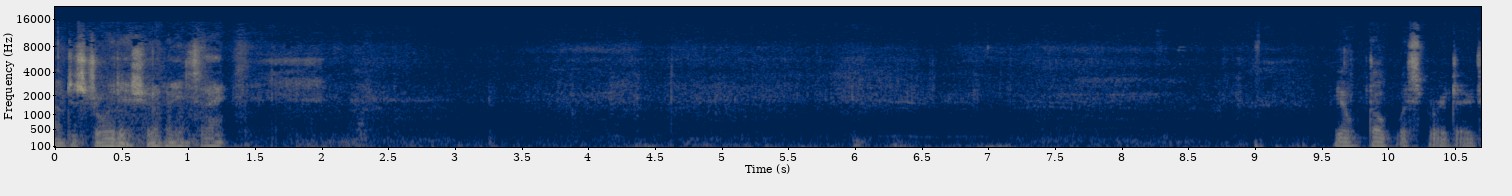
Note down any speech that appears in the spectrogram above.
I've destroyed it, should I say. The old dog whisperer dude.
